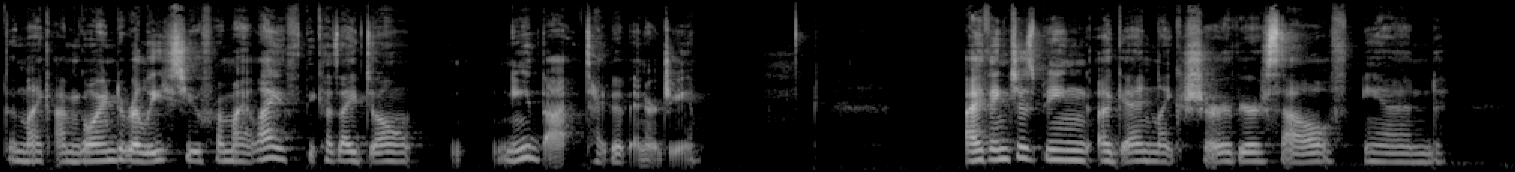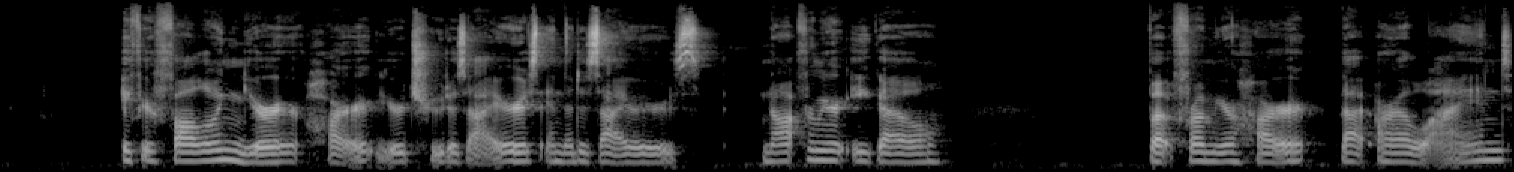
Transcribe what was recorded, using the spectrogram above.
Then, like, I'm going to release you from my life because I don't need that type of energy. I think just being, again, like, sure of yourself and if you're following your heart, your true desires, and the desires not from your ego, but from your heart that are aligned,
